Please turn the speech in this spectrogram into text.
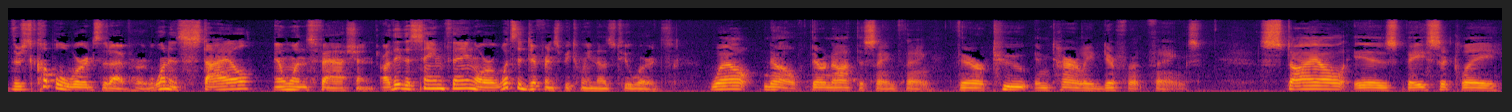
there's a couple of words that I've heard. One is style and one's fashion. Are they the same thing, or what's the difference between those two words? Well, no, they're not the same thing. They're two entirely different things. Style is basically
